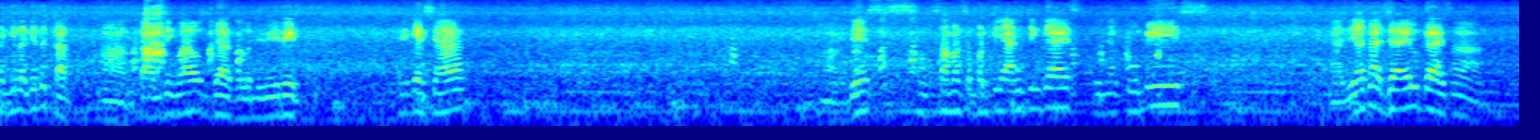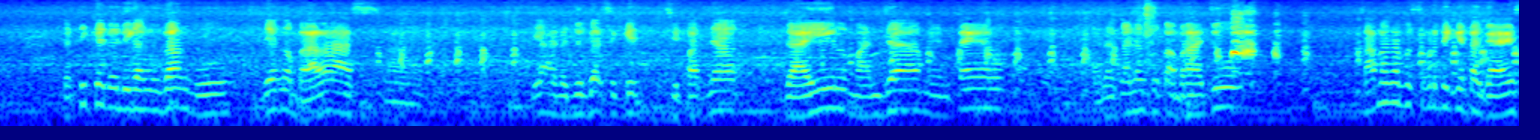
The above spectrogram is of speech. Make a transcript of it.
Lagi-lagi dekat. Nah, ke anjing laut guys lebih mirip. Oke guys ya. Nah, dia sama seperti anjing guys, punya kumis. Nah, dia agak jahil guys. Nah, ketika dia diganggu-ganggu dia ngebalas. Nah, dia ada juga sedikit sifatnya jahil, manja, mentel. Kadang-kadang suka beraju. Sama sama seperti kita guys.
